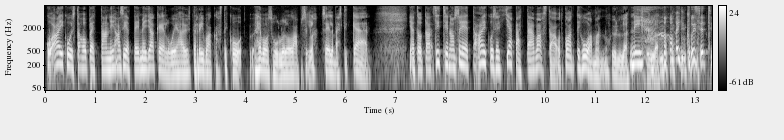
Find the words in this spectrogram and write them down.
kun aikuista opettaa, niin asiat ei mene jakeluun ihan yhtä rivakasti kuin hevoshulluilla lapsilla selvästikään. Ja tota, sitten siinä on se, että aikuiset jäpättää vastaan. Ootko Antti huomannut? Kyllä, Niin, kyllä. aikuiset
